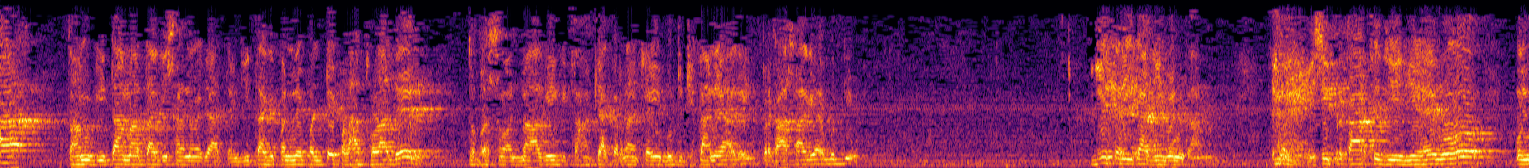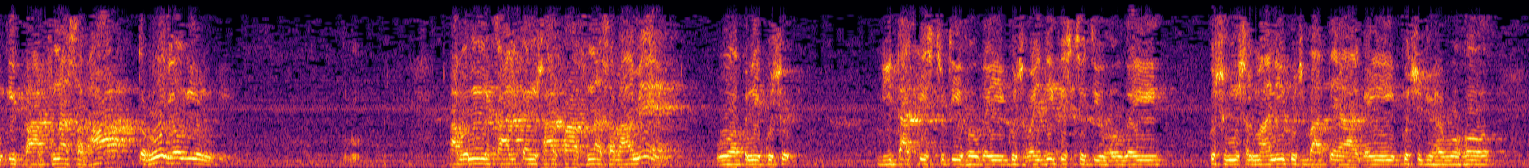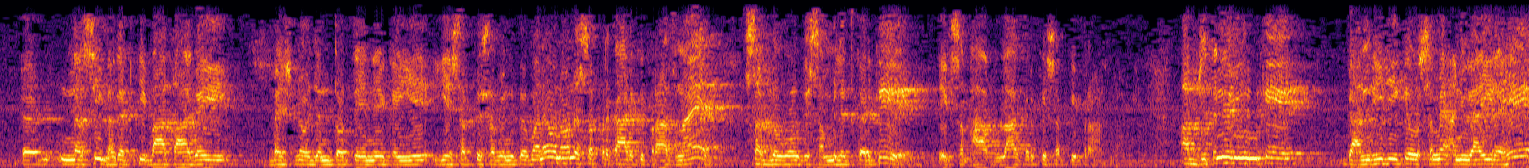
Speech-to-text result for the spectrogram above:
तो हम गीता माता की शरण में जाते हैं। गीता के पन्ने पलटे, पढ़ा थोड़ा देर तो बस समझ में आ गई कि कहा क्या करना चाहिए। बुद्धि ठिकाने आ गई, प्रकाश आ गया बुद्धि ये तरीका जीवन का। इसी प्रकार से जी ये है, वो उनकी प्रार्थना सभा तो रोज होगी उनकी। अब उन्होंने काल के अनुसार प्रार्थना सभा में वो अपनी कुछ गीता की स्थिति हो गई, कुछ वैदिक स्थिति हो गई, कुछ मुसलमानी कुछ बातें आ गई, कुछ जो है वो हो नरसिंह भगत की बात आ गई। वैष्णव जन तो तेने कहिए, ये सब के सब इनके बने, उन्होंने सब प्रकार की प्रार्थनाएँ सब लोगों की सम्मिलित करके एक सभा बुला करके सबकी प्रार्थना अब जितने भी उनके गांधी जी के उस समय अनुयायी रहे,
